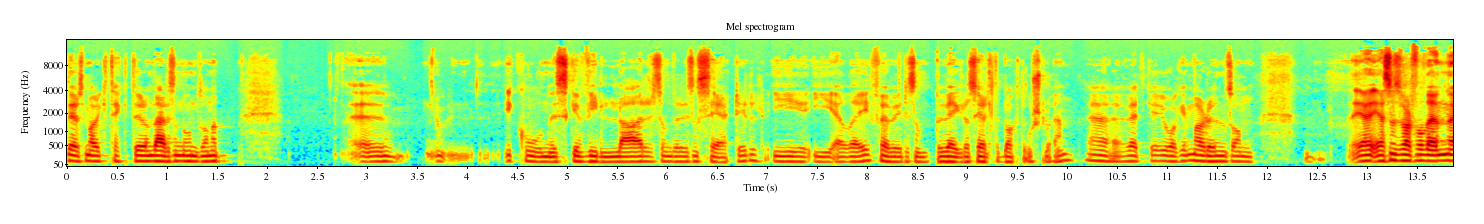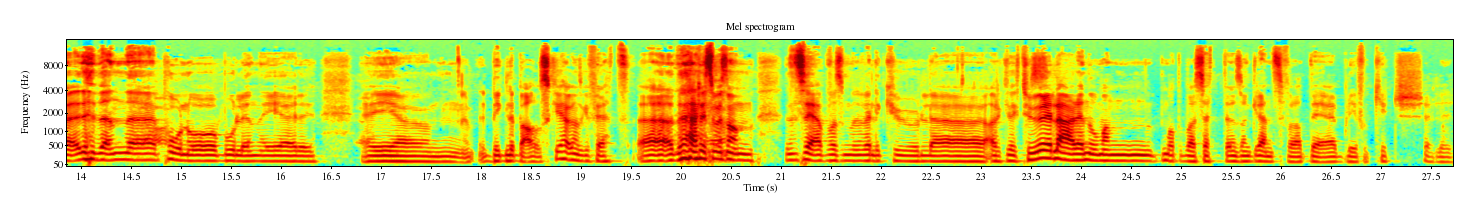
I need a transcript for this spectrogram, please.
dere som er arkitekter, om det er liksom noen sånne ikoniske villaer som dere liksom ser til i, i LA, før vi liksom beveger oss helt tilbake til Oslo igjen. Eh, Jeg vet ikke, Joakim, har du en sånn Jeg, jeg syns i hvert fall den, den eh, pornoboligen i, i um, Big Lebowski er ganske fet. Eh, det er liksom en sånn Det ser jeg på som en veldig kul eh, arkitektur, eller er det noe man på en måte bare setter en sånn grense for at det blir for kitsch, eller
